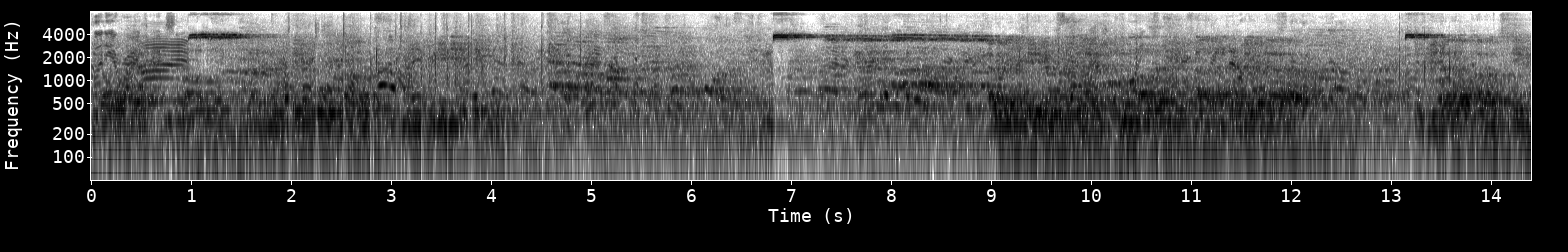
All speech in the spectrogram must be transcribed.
Plenty of right. Jackson. Foul sheets on your table. Come see me immediately. Every table should have two foul sheets on it right now. If you don't, come and see me.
